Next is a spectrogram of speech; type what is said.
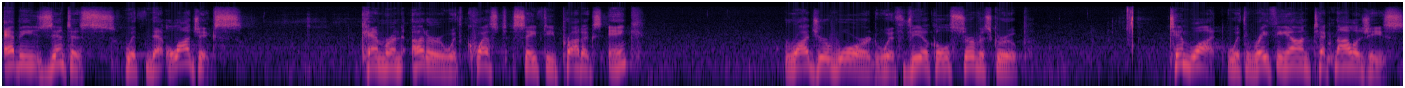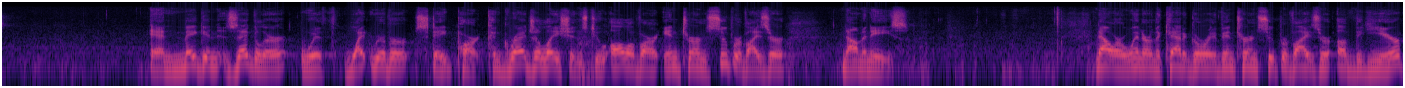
Abby Zentis with NetLogix, Cameron Utter with Quest Safety Products, Inc., Roger Ward with Vehicle Service Group, Tim Watt with Raytheon Technologies, and Megan Ziegler with White River State Park. Congratulations to all of our intern supervisor nominees. Now, our winner in the category of Intern Supervisor of the Year.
